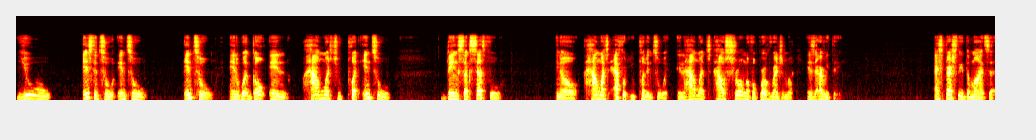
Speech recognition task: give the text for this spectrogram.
you institute into into and what go and how much you put into being successful you know how much effort you put into it and how much how strong of a work regimen is everything. Especially the mindset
